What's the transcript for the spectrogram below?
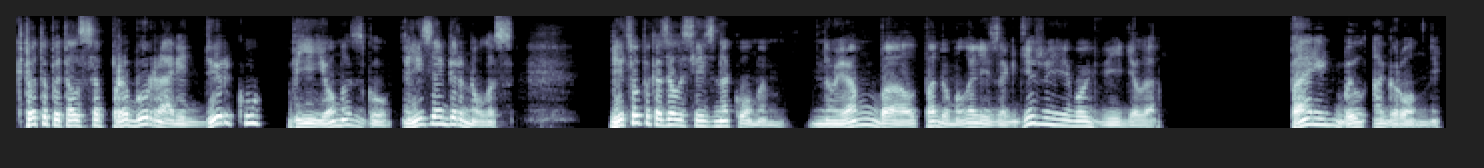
Кто-то пытался пробуравить дырку в ее мозгу. Лиза обернулась. Лицо показалось ей знакомым. «Ну и амбал», — подумала Лиза, — «где же я его видела?» Парень был огромный,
